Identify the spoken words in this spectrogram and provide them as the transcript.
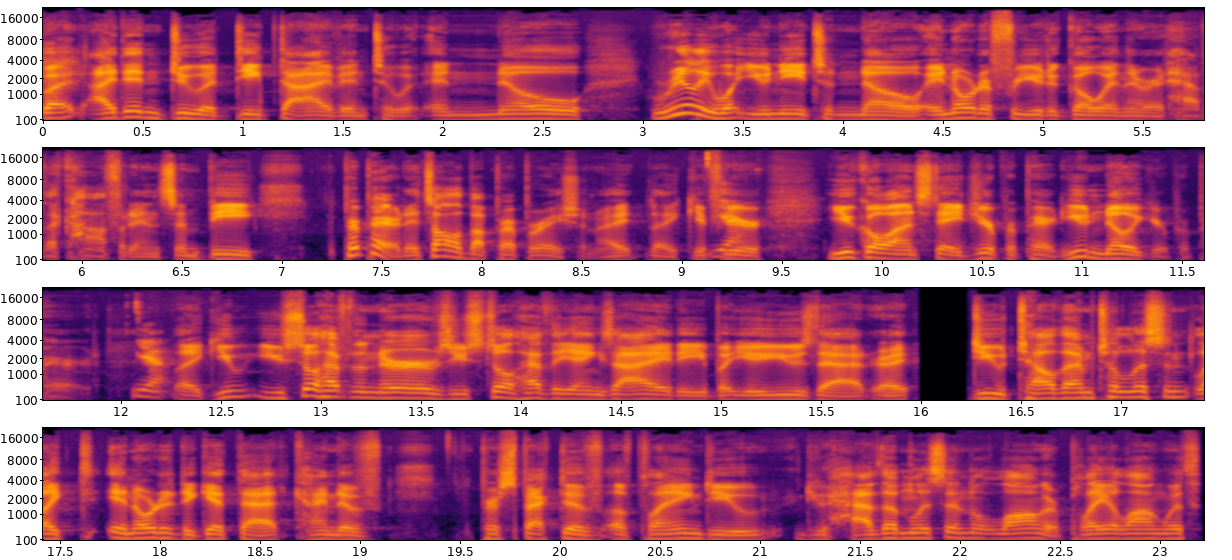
But I didn't do a deep dive into it and know really what you need to know in order for you to go in there and have the confidence and be prepared. It's all about preparation, right? Like if Yeah. you're you go on stage, you're prepared. You know you're prepared. Yeah. Like you you still have the nerves, you still have the anxiety, but you use that, right? Do you tell them to listen like in order to get that kind of perspective of playing, do you do you have them listen along or play along with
